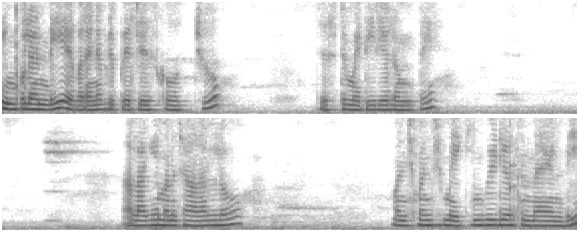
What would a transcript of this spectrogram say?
సింపుల్ అండి ఎవరైనా ప్రిపేర్ చేసుకోవచ్చు. జస్ట్ మెటీరియల్ ఉంటే. అలాగే మన ఛానల్లో మంచి మంచి మేకింగ్ వీడియోస్ ఉన్నాయండి.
